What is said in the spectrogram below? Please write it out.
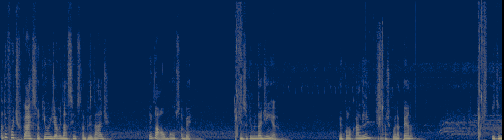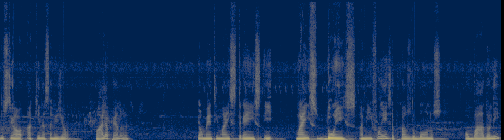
Eu fortificar isso aqui já me dá 5 de estabilidade? Legal, bom saber. Isso aqui me dá dinheiro. Vou colocar ali, acho que vale a pena. Distrito industrial aqui nessa região. Vale a pena, né? E aumenta em mais 3 e mais 2 a minha influência por causa do bônus bombado ali,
